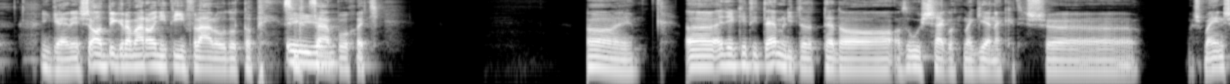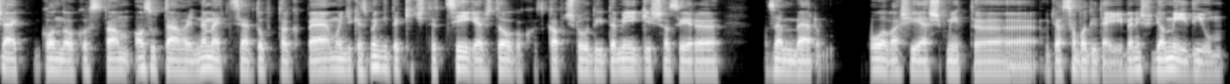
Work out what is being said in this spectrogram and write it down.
Igen, és addigra már annyit inflálódott a pénz igazából, hogy... Aj. Egyébként itt említetted a, az újságot, meg ilyeneket, és most már én is gondolkoztam azután, hogy nem egyszer dobtak be, mondjuk ez megint egy kicsit a céges dolgokhoz kapcsolódik, de mégis azért az ember olvas ilyesmit ugye a szabad idejében is, ugye a médium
